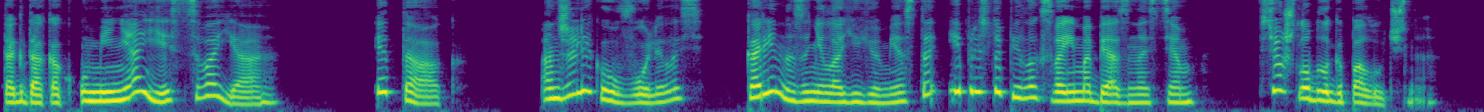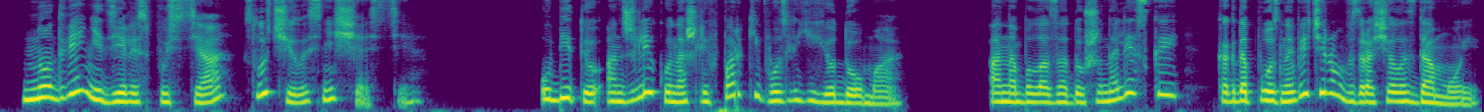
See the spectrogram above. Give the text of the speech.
Тогда как у меня есть своя. Итак, Анжелика уволилась, Карина заняла ее место и приступила к своим обязанностям. Все шло благополучно. Но две недели спустя случилось несчастье. Убитую Анжелику нашли в парке возле ее дома. Она была задушена леской, когда поздно вечером возвращалась домой.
